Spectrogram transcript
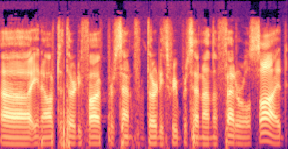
Uh, you know, up to 35% from 33% on the federal side,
